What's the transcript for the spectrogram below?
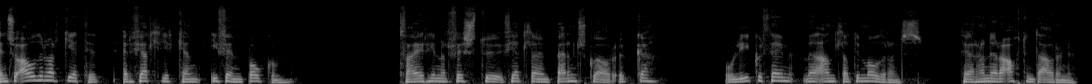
En svo áður var getið er fjallkirkjan í fimm bókum. Tvær hinnar fyrstu fjallagum bernsku ár ugga og líkur þeim með andláti móður hans þegar hann er á áttunda árinu.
